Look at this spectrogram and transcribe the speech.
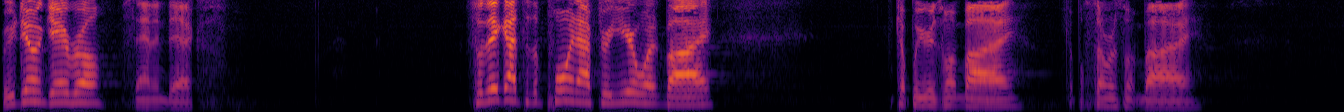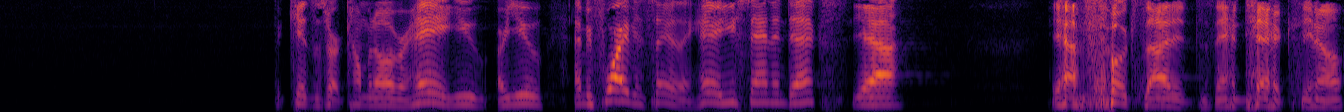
What are you doing, Gabriel? Sanding decks. So they got to the point after a year went by, a couple years went by, a couple summers went by. The kids would start coming over. Hey, you, are you? And before I even say anything, hey, are you sanding decks? Yeah. Yeah, I'm so excited to sand decks, you know.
